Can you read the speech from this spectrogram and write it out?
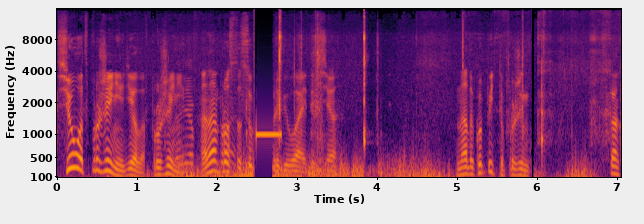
Все вот в пружине дело, в пружине. Да Она понимаю. просто, сука, прибивает и все. Надо купить ту пружинку. Так,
